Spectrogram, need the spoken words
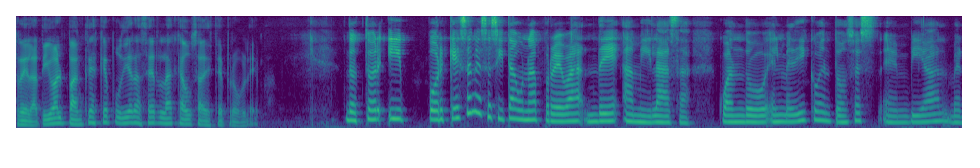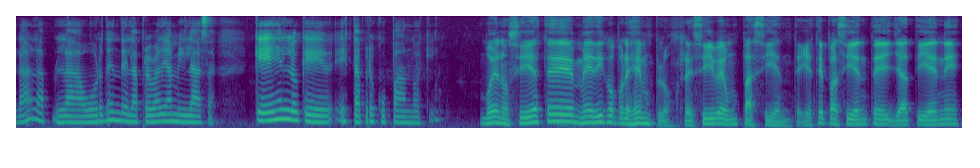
relativa al páncreas que pudiera ser la causa de este problema. Doctor, ¿y por qué se necesita una prueba de amilasa cuando el médico entonces envía ¿verdad? La, la orden de la prueba de amilasa? ¿Qué es lo que está preocupando aquí? Bueno, si este médico, por ejemplo, recibe un paciente y este paciente ya tiene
